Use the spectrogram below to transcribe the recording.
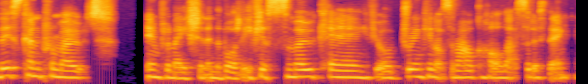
This can promote inflammation in the body. If you're smoking, if you're drinking lots of alcohol, that sort of thing.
